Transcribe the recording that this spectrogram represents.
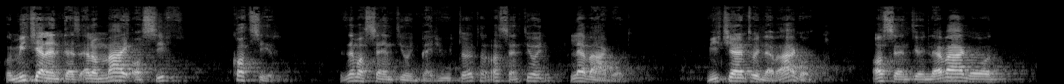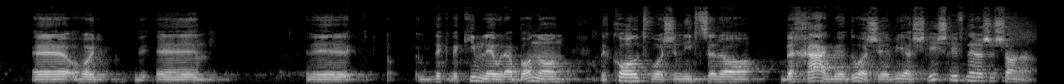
Akkor mit jelent ez? El a máj asszif, kacír. Ez nem azt jelenti, hogy begyűjtöd, hanem azt jelenti, hogy levágod. Mit jelent, hogy levágod? Azt jelenti, hogy levágod, hogy de kim leura banan, de kalt forse nikcera, behág, be a se via slis lifner a sana.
